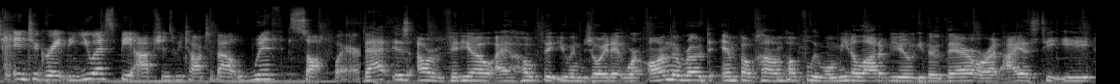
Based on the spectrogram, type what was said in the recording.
to integrate the USB options we talked about with software. That is our video. I hope that you enjoyed it. We're on the road to InfoComm. Hopefully we'll meet a lot of you either there or at ISTE.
